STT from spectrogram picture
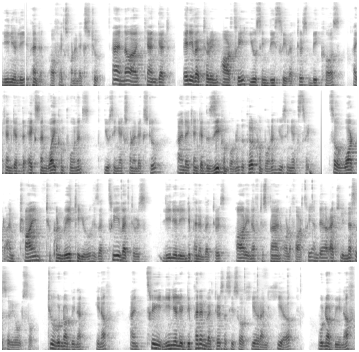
linearly dependent of x1 and x2. And now I can get any vector in R3 using these three vectors because I can get the x and y components using x1 and x2 and I can get the z component, the third component using x3. So what I'm trying to convey to you is that three vectors linearly independent vectors are enough to span all of R3 and they are actually necessary also. 2 would not be enough and 3 linearly dependent vectors as you saw here and here would not be enough.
